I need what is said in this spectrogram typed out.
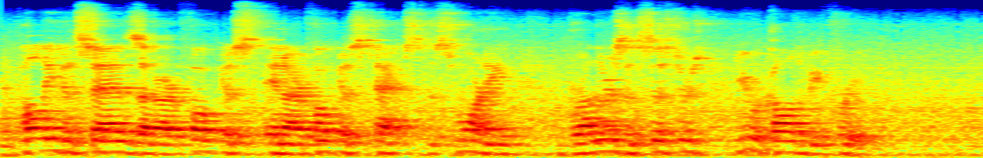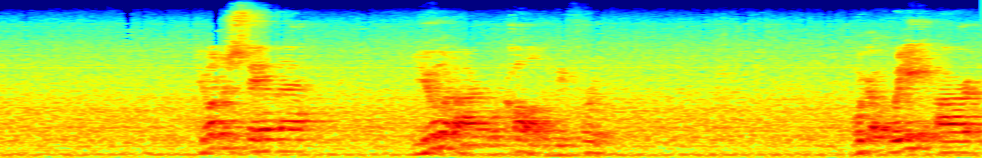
And Paul even says that our focus in our focus text this morning, brothers and sisters, you were called to be free. Do you understand that? You and I were called to be free. We're, we are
